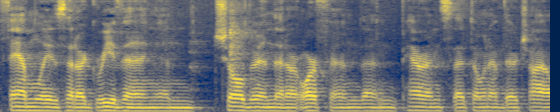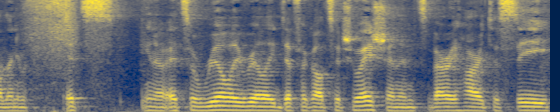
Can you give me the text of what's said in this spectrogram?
families that are grieving and children that are orphaned and parents that don't have their child anymore. It's, you know, it's a really, really difficult situation, and it's very hard to see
